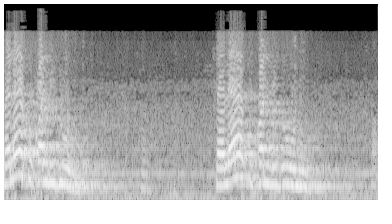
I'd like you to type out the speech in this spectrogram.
فلا تقلدوني. فلا تقلدوني نعم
